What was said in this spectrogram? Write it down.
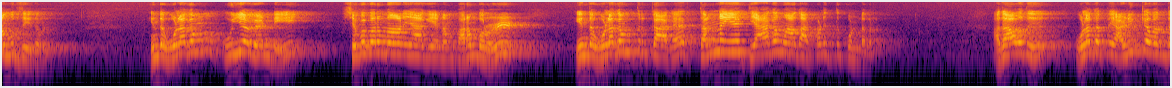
அமுது செய்தவன். இந்த உலகம் உய்ய வேண்டி சிவபெருமானியாகிய நம் பரம்பொருள் இந்த உலகத்திற்காக தன்னையே தியாகமாக அர்ப்பணித்துக் கொண்டவர். அதாவது உலகத்தை அழிக்க வந்த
